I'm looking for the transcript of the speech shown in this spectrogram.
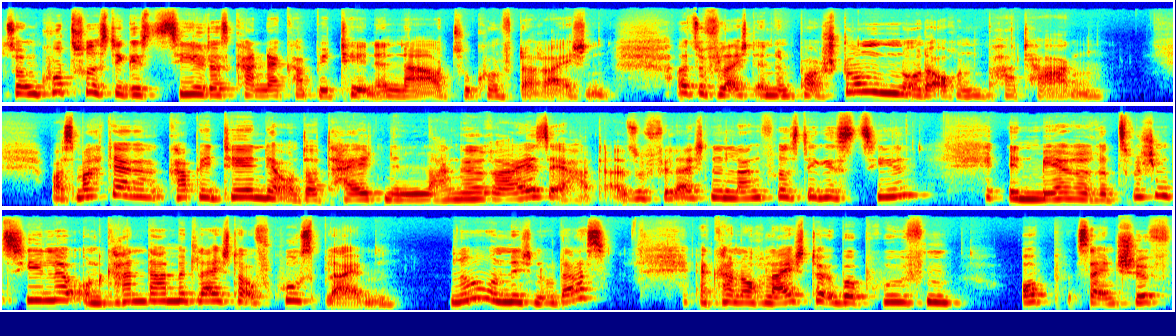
So ein kurzfristiges Ziel, das kann der Kapitän in naher Zukunft erreichen. Also vielleicht in ein paar Stunden oder auch in ein paar Tagen. Was macht der Kapitän? Der unterteilt eine lange Reise, er hat also vielleicht ein langfristiges Ziel, in mehrere Zwischenziele und kann damit leichter auf Kurs bleiben. Ne? Und nicht nur das, er kann auch leichter überprüfen, ob sein Schiff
